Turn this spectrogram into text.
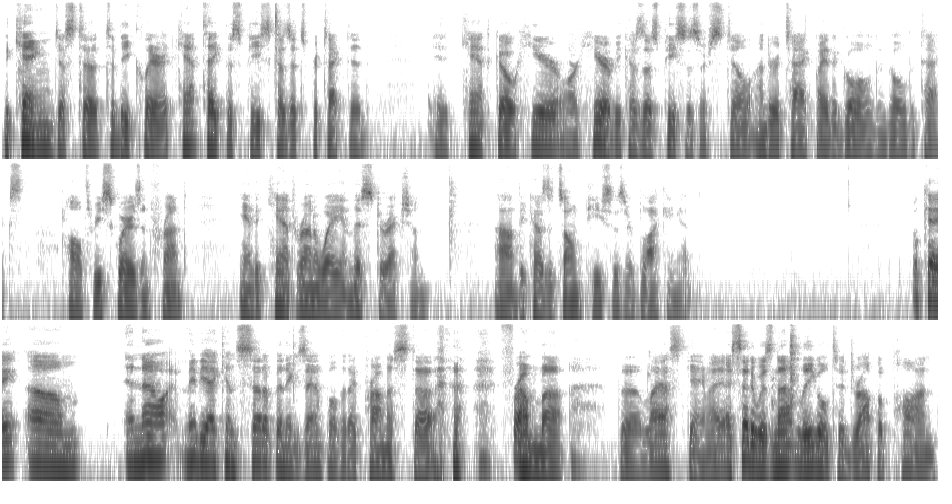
the king, just to, to be clear, it can't take this piece because it's protected. It can't go here or here because those pieces are still under attack by the gold. The gold attacks all three squares in front. And it can't run away in this direction uh, because its own pieces are blocking it. Okay, um, and now maybe I can set up an example that I promised uh, from uh, the last game. I, I, said it was not legal to drop a pawn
